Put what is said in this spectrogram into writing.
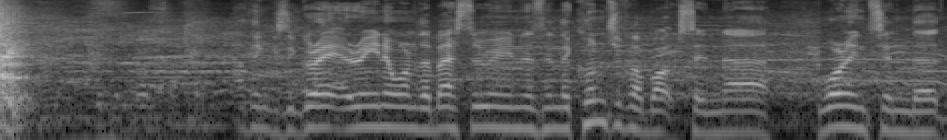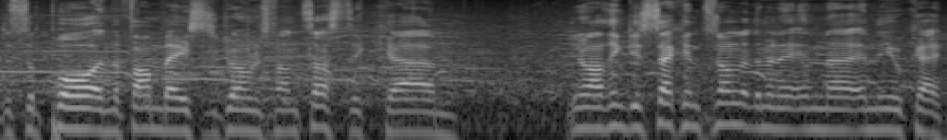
I think it's a great arena, one of the best arenas in the country for boxing. Uh, Warrington, the, the support and the fan base has grown. It's fantastic. Um, you know, I think it's second to none at the minute in uh, in the UK.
